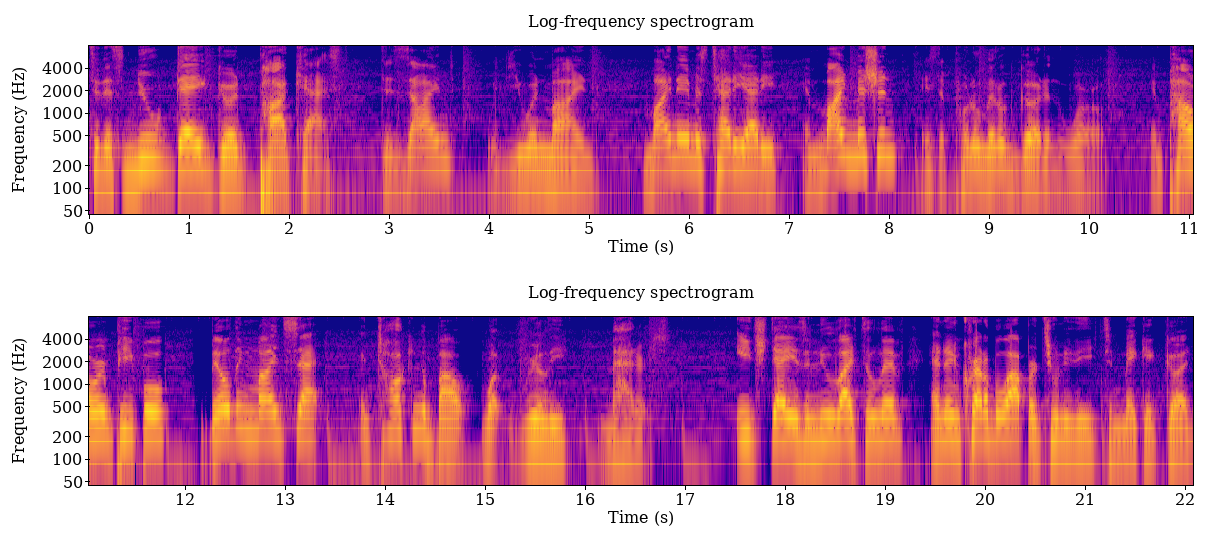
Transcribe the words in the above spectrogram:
to this New Day Good podcast, designed with you in mind. My name is Teddy Eddy, and my mission is to put a little good in the world, empowering people, building mindset, and talking about what really matters. Each day is a new life to live and an incredible opportunity to make it good.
